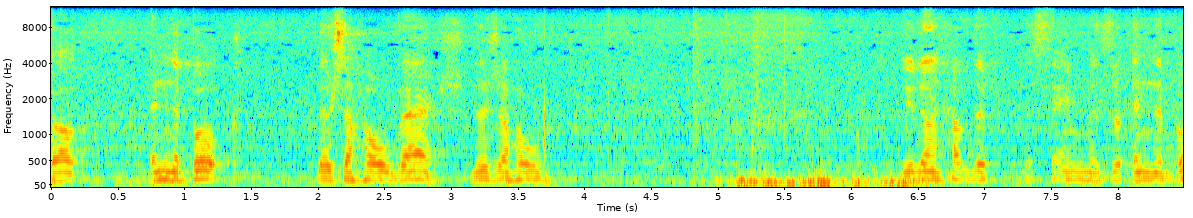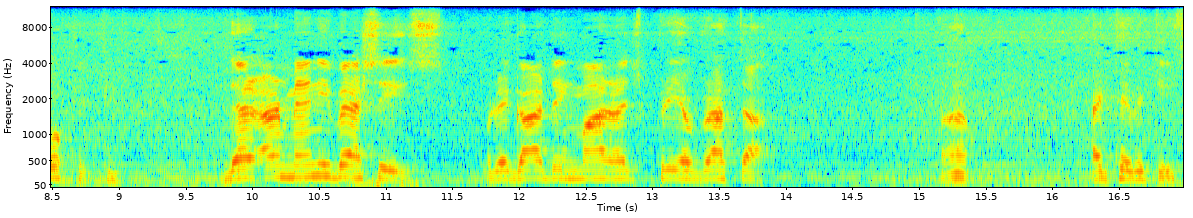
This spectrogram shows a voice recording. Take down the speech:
Well, in the book, there's a whole verse. There's a whole. You don't have the, the same as in the book. There are many verses regarding Maharaj Priyavrata uh, activities.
